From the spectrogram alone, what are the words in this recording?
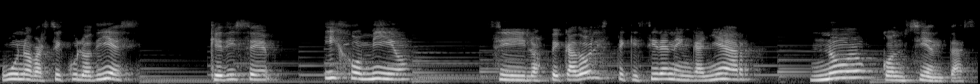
1, versículo 10, que dice, Hijo mío, si los pecadores te quisieran engañar, no consientas.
